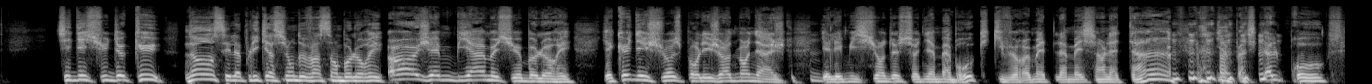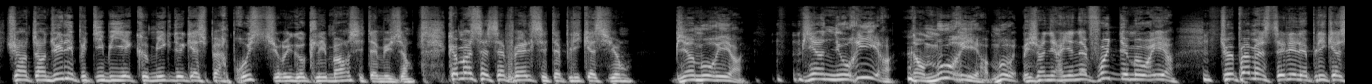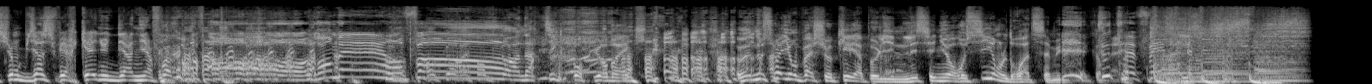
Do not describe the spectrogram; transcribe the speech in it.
C'est des sudoku. Non, c'est l'application de Vincent Bolloré. Oh, j'aime bien Monsieur Bolloré. Il y a que des choses pour les gens de mon âge. Il y a l'émission de Sonia Mabrouk qui veut remettre la messe en latin. Il y a Pascal Pro. J'ai entendu les petits billets comiques de Gaspard Proust sur Hugo Clément, c'est amusant. Comment ça s'appelle cette application? Bien mourir. Bien nourrir Non, mourir. mourir. Mais j'en ai rien à foutre de mourir. Tu veux pas m'installer l'application Bien se faire ken une dernière fois? Oh, article pour Pure Break. Euh, ne soyons pas choqués, Apolline. Les seniors aussi ont le droit de s'amuser. Tout même. à fait.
